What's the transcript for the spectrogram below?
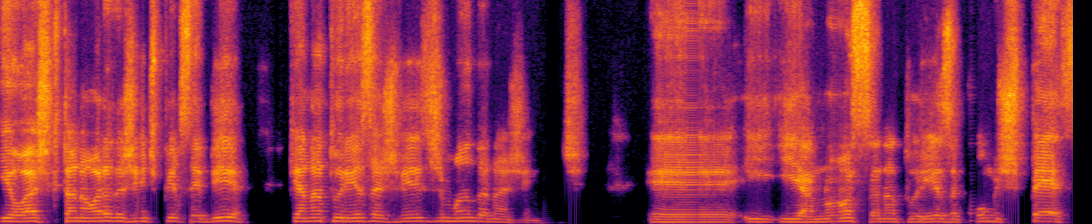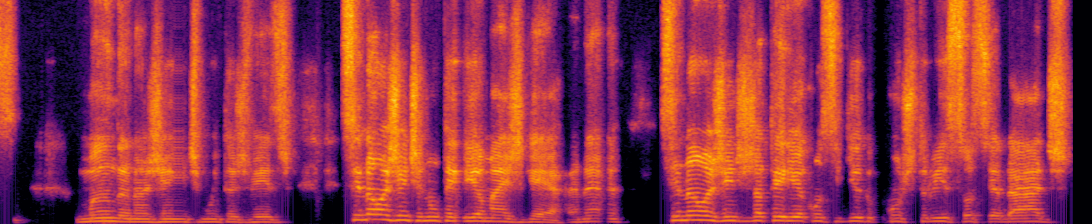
eu acho que está na hora da gente perceber que a natureza às vezes manda na gente. É, e, e, a nossa natureza como espécie manda na gente muitas vezes. Senão a gente não teria mais guerra, né? Senão a gente já teria conseguido construir sociedades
